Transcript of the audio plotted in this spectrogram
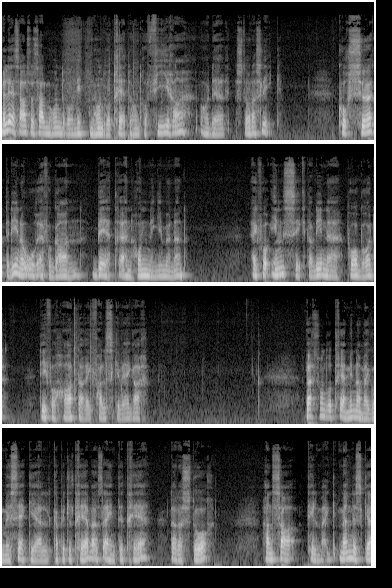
Vi leser altså Salme 119, 103-104, og der står det slik. Hvor søte dine ord er for ganen, bedre enn honning i munnen. Jeg får innsikt av dine påbud, derfor hater jeg falske vegar. Vers 103 minner meg om Esekiel kapittel 3, vers 1-3, der det står Han sa til meg, menneske,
